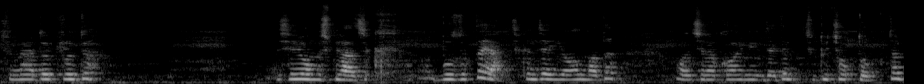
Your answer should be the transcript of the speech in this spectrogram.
Şunlar döküldü. Şey olmuş birazcık buzlukta ya çıkınca iyi olmadı. Onun içine koymayayım dedim. Çünkü çok döktüm.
